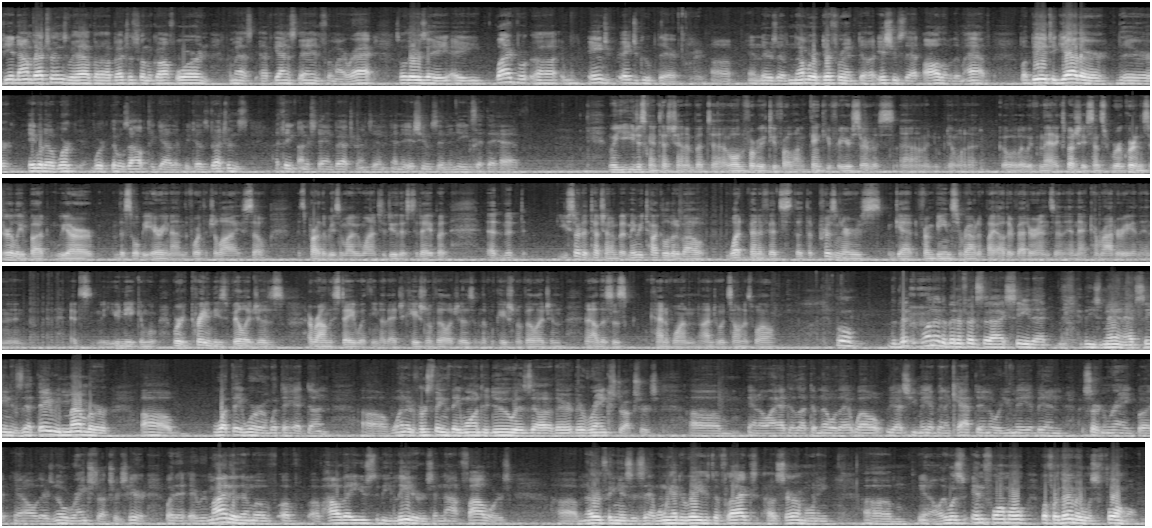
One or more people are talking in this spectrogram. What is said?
Vietnam veterans, we have uh, veterans from the Gulf War and from Af- Afghanistan, from Iraq. So there's a, a wide uh, age, age group there, uh, and there's a number of different uh, issues that all of them have. But being together, they're able to work work those out together because veterans, I think, understand veterans and, and the issues and the needs that they have. Well, you, you just kind of touched on it, but uh, well, before we get too far along, thank you for your service. Um, we didn't want to go away from that, especially since we're recording this early. But we are this will be airing on the Fourth of July, so that's part of the reason why we wanted to do this today. But uh, you started to touch on it, but maybe talk a little bit about what benefits that the prisoners get from being surrounded by other veterans and, and that camaraderie, and, and, and it's unique. And we're creating these villages around the state with you know the educational villages and the vocational village, and now this is kind of one onto its own as well. Well, the, one of the benefits that I see that these men have seen is that they remember uh, what they were and what they had done. Uh, One of the first things they want to do is uh, their, their rank structures. Um, You know, I had to let them know that, well, yes, you may have been a captain, or you may have been a certain rank, but, you know, there's no rank structures here. But it it reminded them of, of, of how they used to be leaders and not followers. Um, Another thing is, is that when we had to raise the flag uh, ceremony, um, you know, it was informal, but for them, it was formal.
